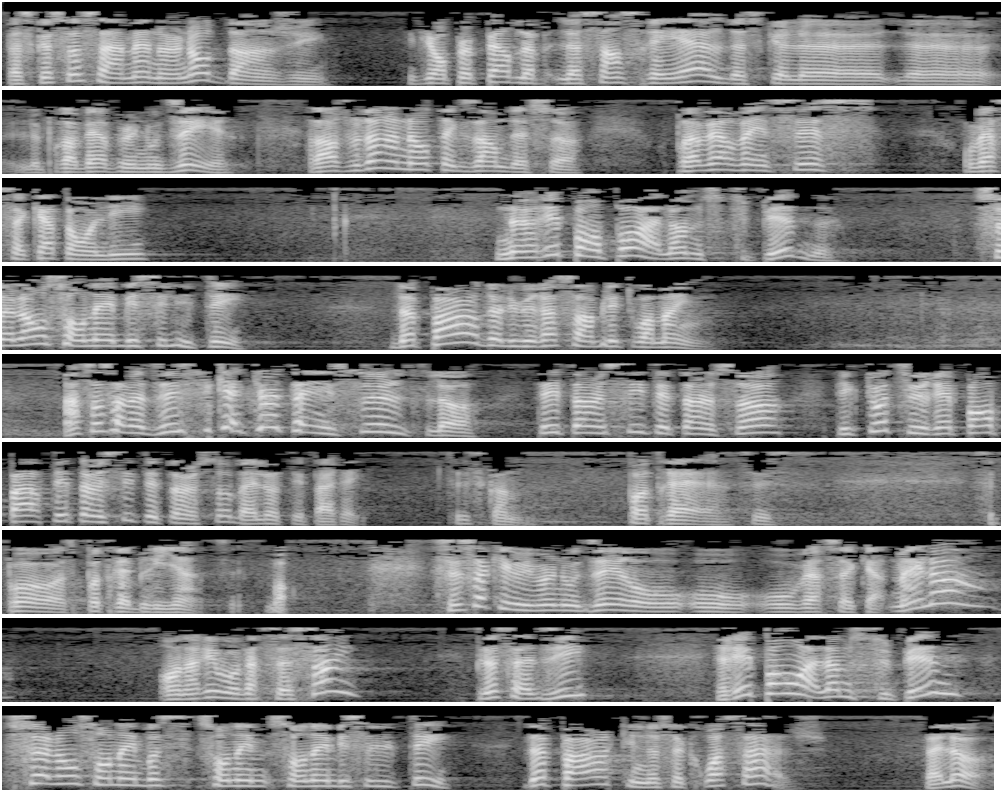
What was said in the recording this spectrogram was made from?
Parce que ça, ça amène un autre danger. Et puis on peut perdre le, sens réel de ce que le, proverbe veut nous dire. Alors je vous donne un autre exemple de ça. proverbe 26, au verset 4, on lit Ne réponds pas à l'homme stupide selon son imbécilité, de peur de lui ressembler toi-même. Hein, ça, ça veut dire, si quelqu'un t'insulte, là, t'es un ci, t'es un ça, puis que toi tu réponds par t'es un ci, t'es un ça, ben là, t'es pareil. C'est comme pas très, c'est pas, pas très brillant. Bon. C'est ça qu'il veut nous dire au, verset 4. Mais là, on arrive au verset 5. Puis là, ça dit, Réponds à l'homme stupide selon son, imbécilité, de peur qu'il ne se croie sage. Ben là,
